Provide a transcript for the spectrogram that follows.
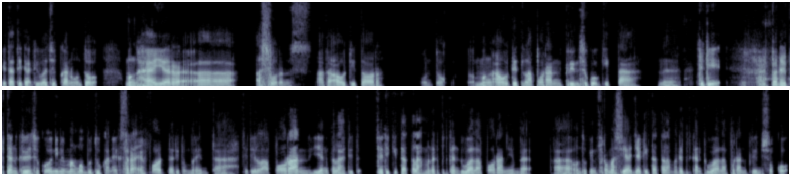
Kita tidak diwajibkan untuk meng-hire uh, assurance atau auditor untuk mengaudit laporan Green Suku kita. Nah, jadi penerbitan Green Suku ini memang membutuhkan extra effort dari pemerintah. Jadi laporan yang telah di, jadi kita telah menerbitkan dua laporan ya Mbak. Uh, untuk informasi aja kita telah menerbitkan dua laporan Green Suku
